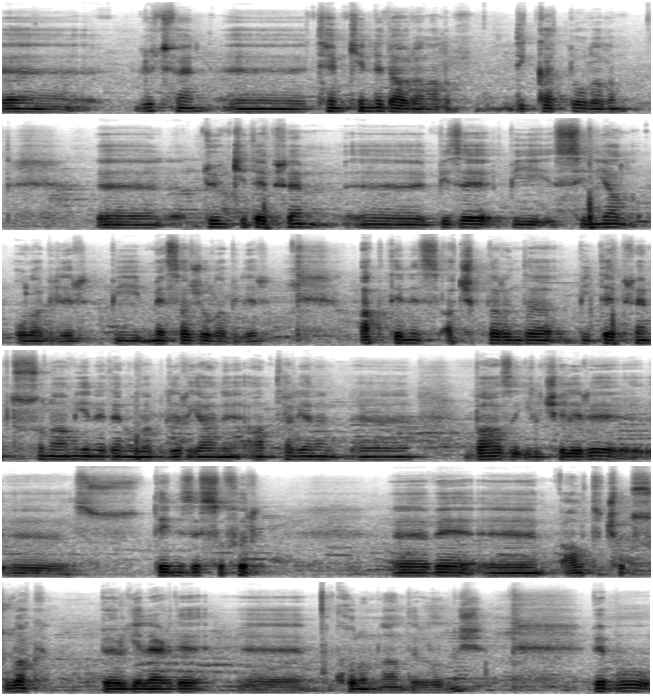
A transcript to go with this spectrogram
E, lütfen e, temkinli davranalım, dikkatli olalım. E, dünkü deprem e, bize bir sinyal olabilir, bir mesaj olabilir. Akdeniz açıklarında bir deprem tsunamiye neden olabilir. Yani Antalya'nın e, bazı ilçeleri e, denize sıfır e, ve e, altı çok sulak bölgelerde e, konumlandırılmış. Ve bu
